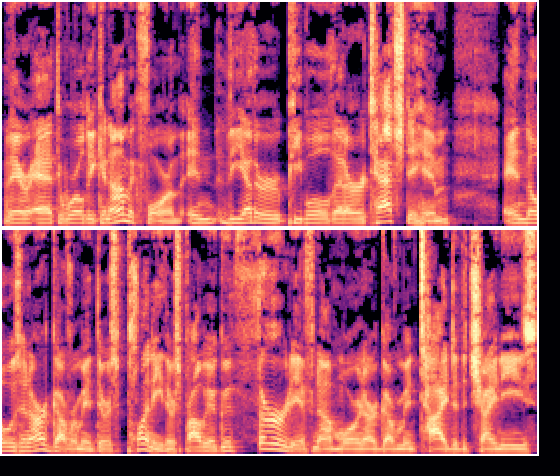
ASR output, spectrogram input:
there at the World Economic Forum and the other people that are attached to him and those in our government. There's plenty. There's probably a good third, if not more, in our government tied to the Chinese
